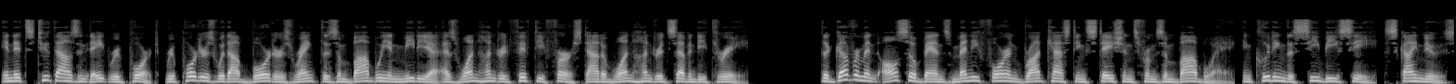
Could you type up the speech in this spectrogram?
In its 2008 report, Reporters Without Borders ranked the Zimbabwean media as 151st out of 173. The government also bans many foreign broadcasting stations from Zimbabwe, including the CBC, Sky News,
